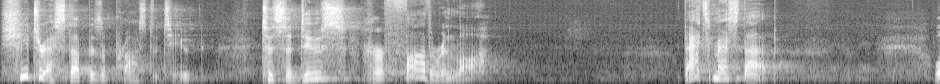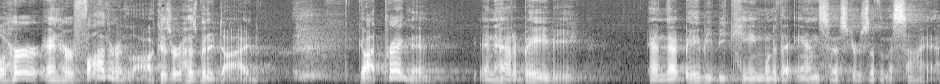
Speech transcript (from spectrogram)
She dressed up as a prostitute to seduce her father in law. That's messed up. Well, her and her father in law, because her husband had died, got pregnant and had a baby, and that baby became one of the ancestors of the Messiah.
